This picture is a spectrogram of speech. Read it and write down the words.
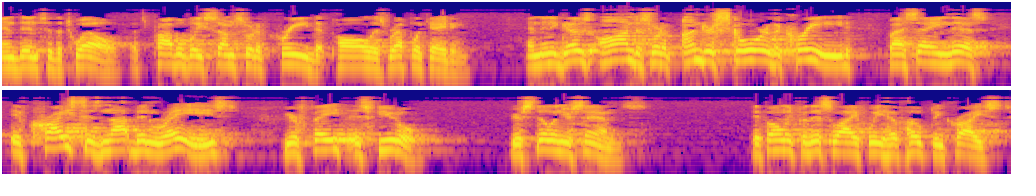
and then to the twelve. That's probably some sort of creed that Paul is replicating. And then he goes on to sort of underscore the creed by saying this, if Christ has not been raised, your faith is futile. You're still in your sins. If only for this life we have hoped in Christ,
